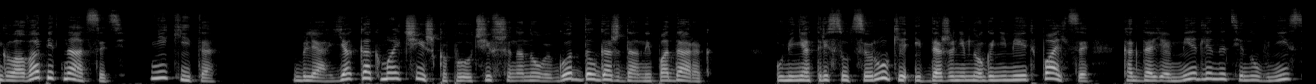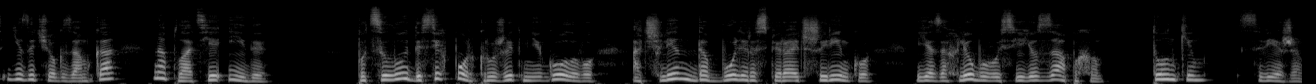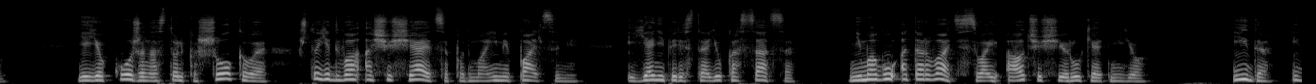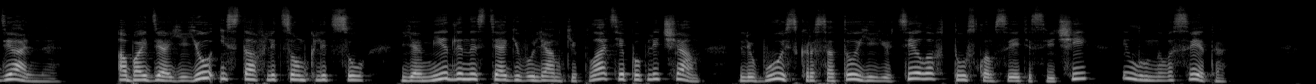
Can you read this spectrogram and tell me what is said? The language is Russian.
Глава 15. Никита. Бля, я как мальчишка, получивший на Новый год долгожданный подарок. У меня трясутся руки и даже немного не имеют пальцы, когда я медленно тяну вниз язычок замка на платье Иды. Поцелуй до сих пор кружит мне голову, а член до боли распирает ширинку. Я захлебываюсь ее запахом, тонким, свежим. Ее кожа настолько шелковая, что едва ощущается под моими пальцами, и я не перестаю касаться, не могу оторвать свои алчущие руки от нее. Ида идеальная. Обойдя ее и став лицом к лицу, я медленно стягиваю лямки платья по плечам, любуясь красотой ее тела в тусклом свете свечей и лунного света.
